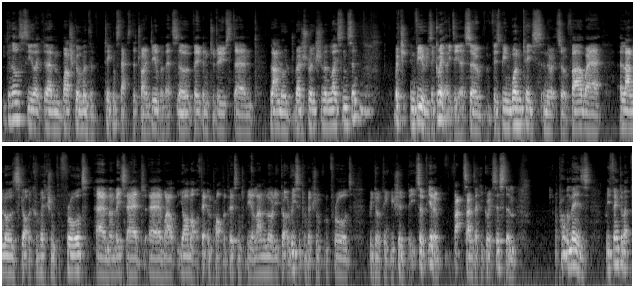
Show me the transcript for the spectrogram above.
you can also see like um, Welsh government have taken steps to try and deal with it. So Mm. they've introduced um, landlord registration and licensing, Mhm. Which in theory is a great idea. So there's been one case in there so far where a landlord's got a conviction for fraud, um, and they said, uh, "Well, you're not a fit and proper person to be a landlord. You've got a recent conviction from fraud. We don't think you should be." So you know that sounds like a great system. The problem is, we think about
